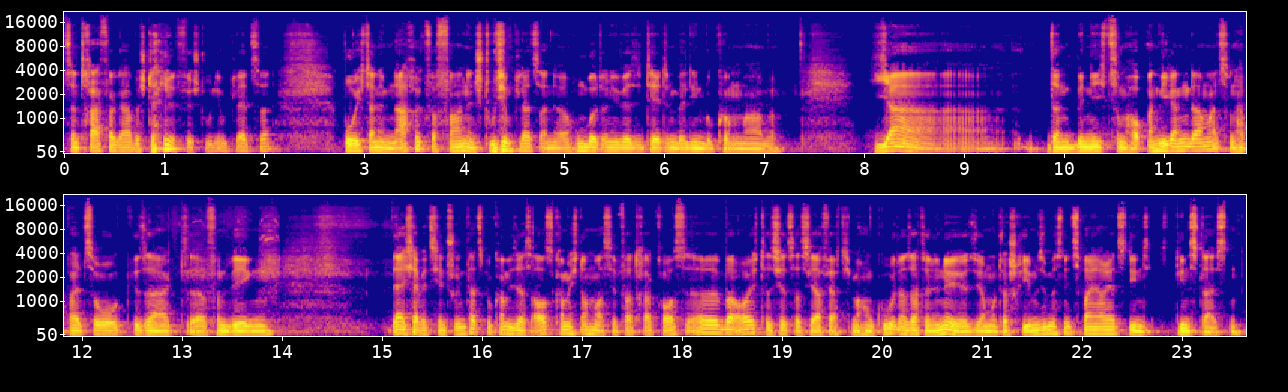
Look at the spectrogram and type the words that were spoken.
Zentralvergabestelle für Studienplätze, wo ich dann im Nachrückverfahren den Studienplatz an der Humboldt-Universität in Berlin bekommen habe. Ja, dann bin ich zum Hauptmann gegangen damals und habe halt so gesagt, äh, von wegen, ja, ich habe jetzt hier einen Studienplatz bekommen, wie sieht das aus? Komme ich nochmal aus dem Vertrag raus äh, bei euch, dass ich jetzt das Jahr fertig mache und gut? dann sagte er, nee, nee, Sie haben unterschrieben, Sie müssen die zwei Jahre jetzt Dienst, Dienst leisten.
